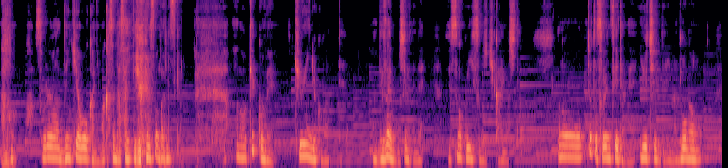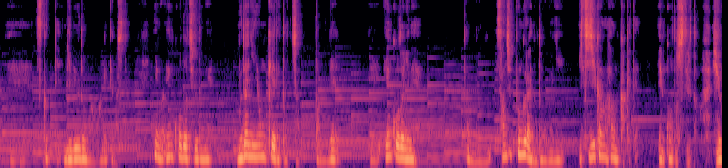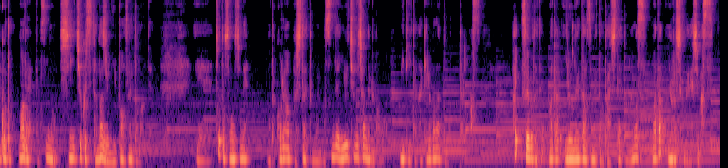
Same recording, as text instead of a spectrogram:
あの、それは電気屋ウォーカーに任せなさいって言われそうなんですけど、あの、結構ね、吸引力があって、デザインもおしゃれでね、すごくいい掃除機買いました。あの、ちょっとそれについてはね、YouTube で今動画を、えー、作って、レビュー動画を上げてまして、今エンコード中でね、無駄に 4K で撮っちゃったんで、えーエンコードにね、多分30分ぐらいの動画に1時間半かけてエンコードしてるということ、まだやってます。今、進捗率72%なんで、えーちょっとそのうちね、またこれアップしたいと思いますんで、YouTube チャンネルの方見ていただければなと思っております。はい、そういうことで、またいろんなネタ集めてお出ししたいと思います。またよろしくお願いします。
